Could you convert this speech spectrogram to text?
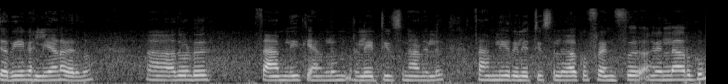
ചെറിയ കല്യാണമായിരുന്നു. അതുകൊണ്ട് ഫാമിലിക്കാണെങ്കിലും റിലേറ്റീവ്സിനാണെങ്കിലും ഫാമിലി റിലേറ്റീവ്സ് എല്ലാവർക്കും ഫ്രണ്ട്സ് അങ്ങനെ എല്ലാവർക്കും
